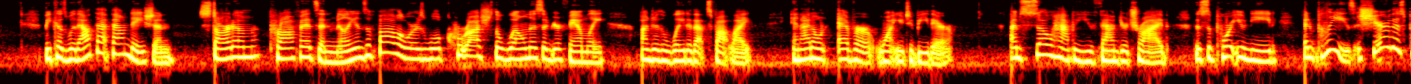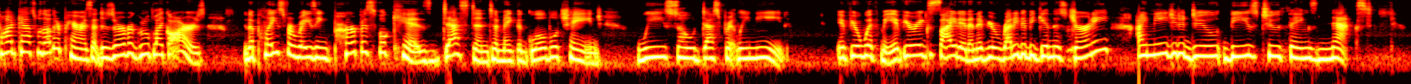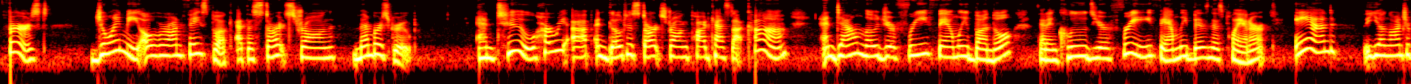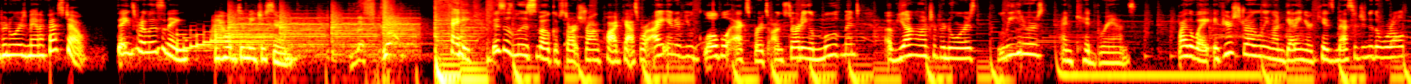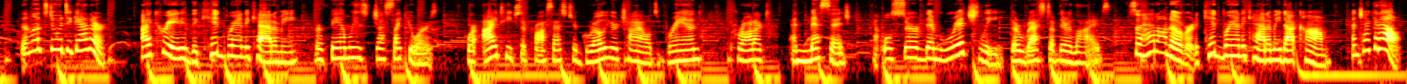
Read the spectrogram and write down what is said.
Because without that foundation, stardom, profits, and millions of followers will crush the wellness of your family under the weight of that spotlight. And I don't ever want you to be there. I'm so happy you found your tribe, the support you need, and please share this podcast with other parents that deserve a group like ours the place for raising purposeful kids destined to make the global change we so desperately need. If you're with me, if you're excited, and if you're ready to begin this journey, I need you to do these two things next. First, join me over on Facebook at the Start Strong members group. And two, hurry up and go to startstrongpodcast.com and download your free family bundle that includes your free family business planner and the Young Entrepreneurs Manifesto. Thanks for listening. I hope to meet you soon. Let's go. Hey, this is Liz Smoke of Start Strong Podcast, where I interview global experts on starting a movement of young entrepreneurs, leaders, and kid brands. By the way, if you're struggling on getting your kids' message into the world, then let's do it together. I created the Kid Brand Academy for families just like yours, where I teach the process to grow your child's brand, product, and message that will serve them richly the rest of their lives. So head on over to kidbrandacademy.com and check it out.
